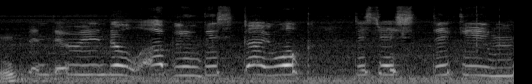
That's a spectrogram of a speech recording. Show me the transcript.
Oh, In the window up in the skywalk. This is sticky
